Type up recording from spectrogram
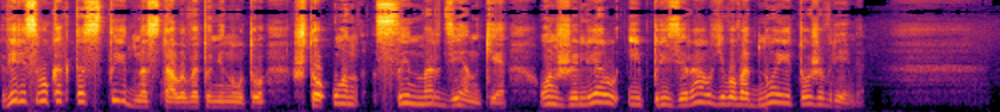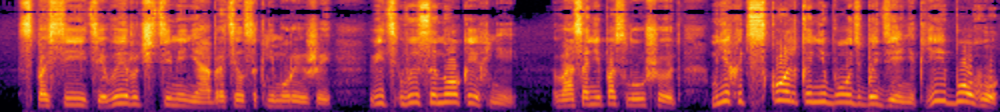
Вересову как-то стыдно стало в эту минуту, что он сын Морденки. Он жалел и презирал его в одно и то же время. Спасите, выручите меня, обратился к нему рыжий. Ведь вы сынок ихний. Вас они послушают. Мне хоть сколько-нибудь бы денег, ей-богу,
